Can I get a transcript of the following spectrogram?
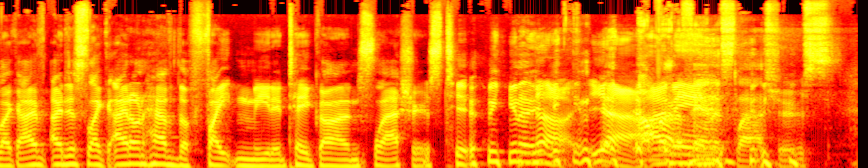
Like I I just like I don't have the fight in me to take on slashers too. You know what No, I mean? yeah, I'm I not a fan mean, of slashers.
